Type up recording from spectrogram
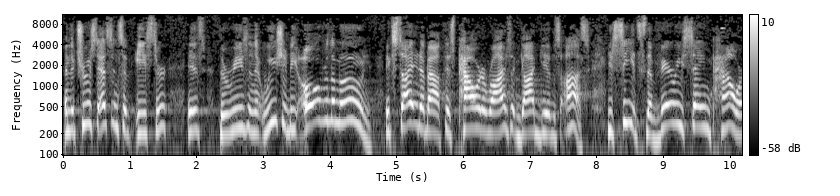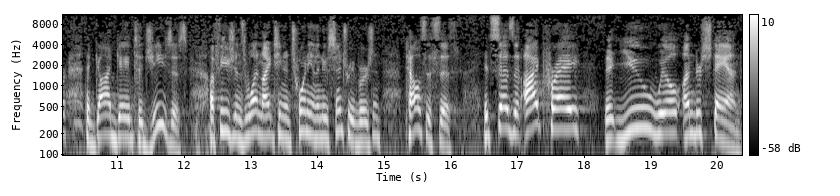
And the truest essence of Easter is the reason that we should be over the moon, excited about this power to rise that God gives us. You see, it's the very same power that God gave to Jesus. Ephesians 1 19 and 20 in the New Century Version tells us this. It says that I pray that you will understand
